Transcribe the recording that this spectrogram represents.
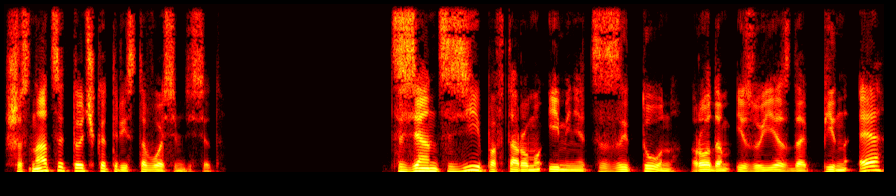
16.380 Цзян Цзи по второму имени Цзытун, родом из уезда Пин-Э,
